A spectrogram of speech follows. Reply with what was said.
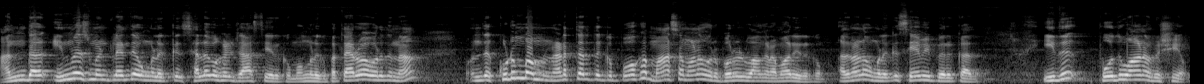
அந்த இன்வெஸ்ட்மெண்ட்லேருந்தே உங்களுக்கு செலவுகள் ஜாஸ்தி இருக்கும். உங்களுக்கு பத்தாயிரரூபா வருதுன்னா இந்த குடும்பம் நடத்துறதுக்கு போக மாதமான ஒரு பொருள் வாங்குற மாதிரி இருக்கும். அதனால் உங்களுக்கு சேமிப்பு இருக்காது. இது பொதுவான விஷயம்.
